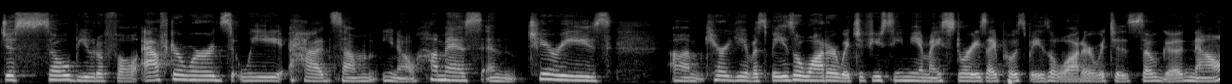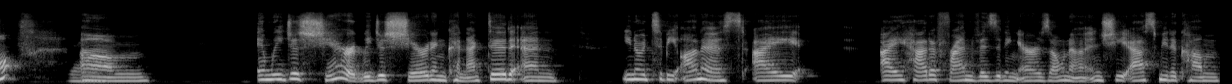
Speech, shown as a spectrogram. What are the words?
just so beautiful. Afterwards, we had some, you know, hummus and cherries. Um, Kari gave us basil water, which, if you see me in my stories, I post basil water, which is so good now. Yeah. Um, and we just shared we just shared and connected and you know to be honest i i had a friend visiting arizona and she asked me to come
